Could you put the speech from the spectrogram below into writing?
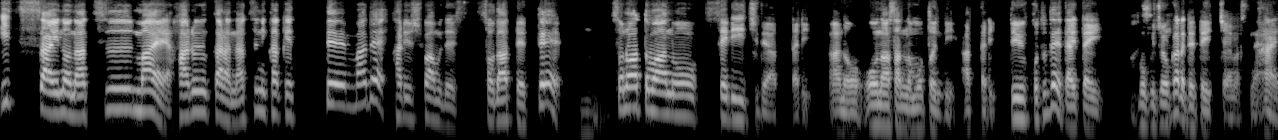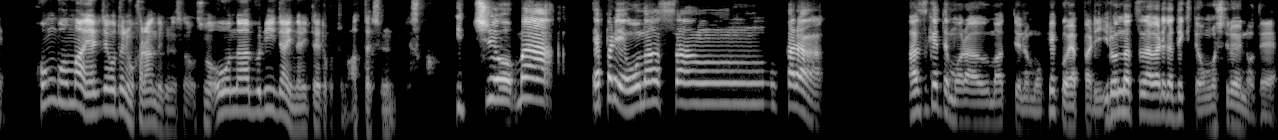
1歳の夏前、春から夏にかけてまでカリッシュファームで育てて、うん、その後はあのセリーチであったり、あのオーナーさんのもとにあったりっていうことで、大体牧場から出ていっちゃいますね。はい。今後、まあ、やりたいことにも絡んでくるんですが、そのオーナーブリーダーになりたいところってもあったりするんですか？一応、まあ、やっぱりオーナーさんから預けてもらう馬っていうのも結構やっぱりいろんなつながりができて面白いので、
